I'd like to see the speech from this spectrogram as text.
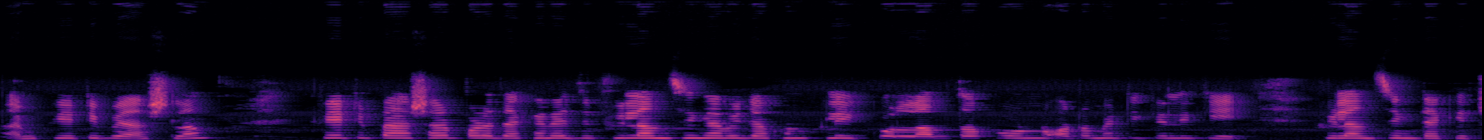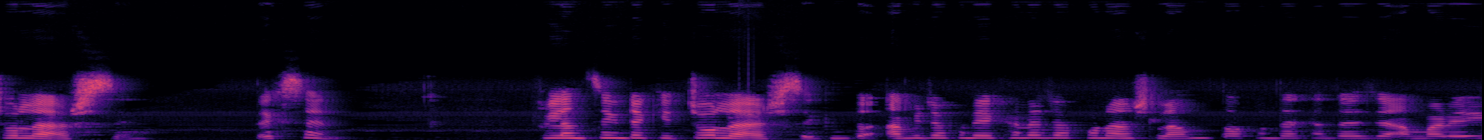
আমি ক্রিয়েটিভে আসলাম। ক্রিয়েটিভে আসার পরে দেখেন এই যে ফ্রিলান্সিং আমি যখন ক্লিক করলাম, তখন অটোমেটিক্যালি কি? ফ্রিলান্সিংটা কি চলে আসছে। দেখছেন? ফ্রিল্যান্সিংটা কি চলে আসছে? কিন্তু আমি যখন এখানে যখন আসলাম, তখন দেখা যায় যে আমার এই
